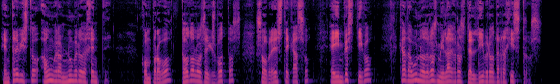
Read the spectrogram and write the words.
entrevistó a un gran número de gente, comprobó todos los exvotos sobre este caso e investigó cada uno de los milagros del libro de registros.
